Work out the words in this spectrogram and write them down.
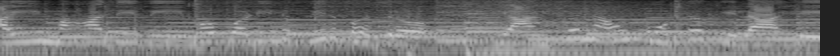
आई महादेवी व वडील वीरभद्र यांचं नाव मोठं केलं आहे.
